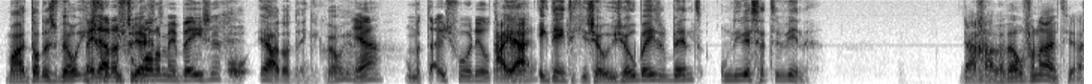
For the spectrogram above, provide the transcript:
Maar dat is wel Ben iets je daar voor als Utrecht. voetballer mee bezig? Oh, ja, dat denk ik wel. Ja. Ja, om het thuisvoordeel te Nou ja, krijgen? ik denk dat je sowieso bezig bent om die wedstrijd te winnen. Daar gaan we wel vanuit, ja.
